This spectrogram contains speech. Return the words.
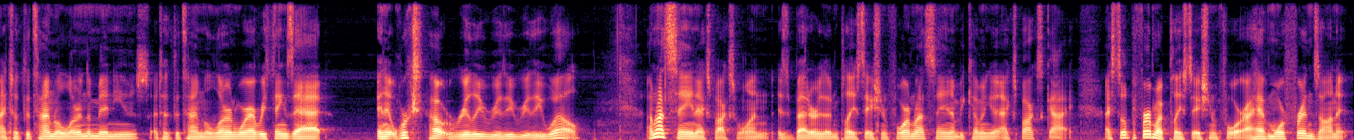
I took the time to learn the menus. I took the time to learn where everything's at, and it works out really, really, really well. I'm not saying Xbox One is better than PlayStation 4. I'm not saying I'm becoming an Xbox guy. I still prefer my PlayStation 4. I have more friends on it.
